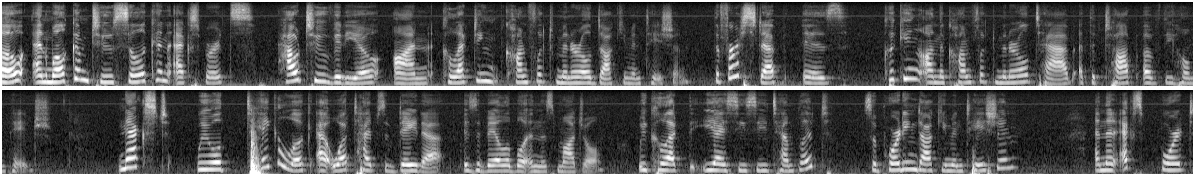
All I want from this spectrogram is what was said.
Hello and welcome to SiliconExpert's how-to video on collecting conflict mineral documentation. The first step is clicking on the conflict mineral tab at the top of the homepage. Next, we will take a look at what types of data is available in this module. We collect the EICC template, supporting documentation, and then export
